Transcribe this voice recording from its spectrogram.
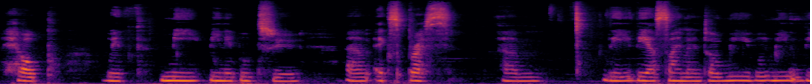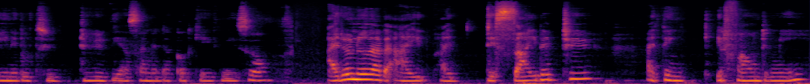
help with me being able to um, express um, the the assignment or me, me being able to do the assignment that God gave me. So I don't know that I I decided to. I think it found me,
